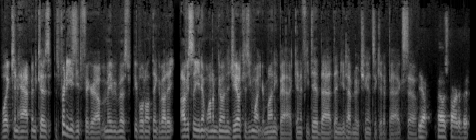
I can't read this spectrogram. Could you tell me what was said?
what can happen because it's pretty easy to figure out, but maybe most people don't think about it. Obviously, you didn't want them going to jail because you want your money back. And if you did that, then you'd have no chance to get it back. So, yeah, that was part of it.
